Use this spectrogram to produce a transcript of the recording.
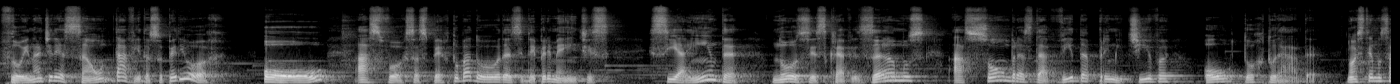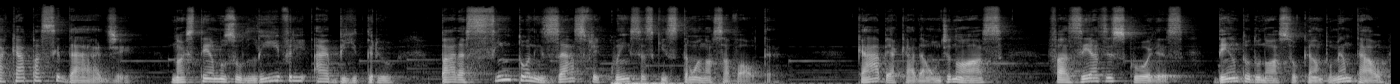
flui na direção da vida superior, ou às forças perturbadoras e deprimentes, se ainda nos escravizamos às sombras da vida primitiva ou torturada. Nós temos a capacidade, nós temos o livre arbítrio para sintonizar as frequências que estão à nossa volta. Cabe a cada um de nós fazer as escolhas dentro do nosso campo mental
